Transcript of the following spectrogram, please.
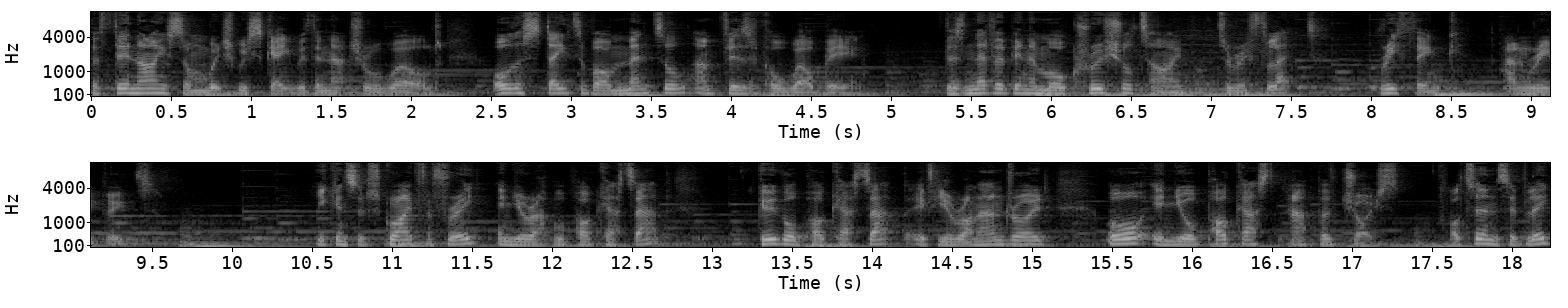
the thin ice on which we skate with the natural world, or the state of our mental and physical well-being, there's never been a more crucial time to reflect, rethink, and reboot. You can subscribe for free in your Apple Podcasts app, Google Podcasts app if you're on Android, or in your podcast app of choice. Alternatively,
